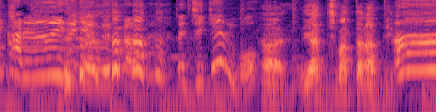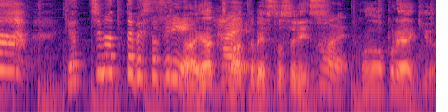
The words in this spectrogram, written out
い。軽い事件ですから。事件簿？はいやっちまったなっていうやっちまったベスト3。はいやっちまったはいベスト3です、はいこのプロ野球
